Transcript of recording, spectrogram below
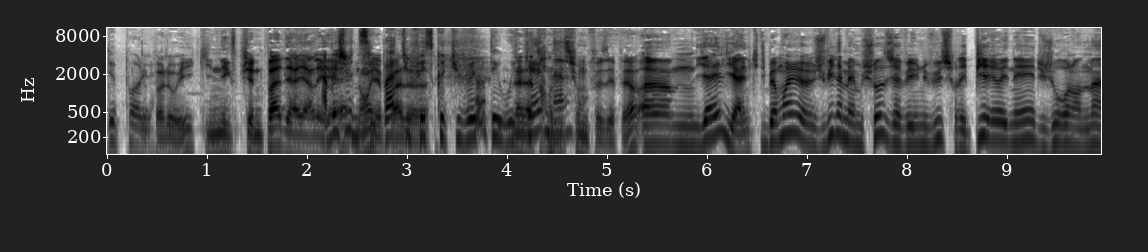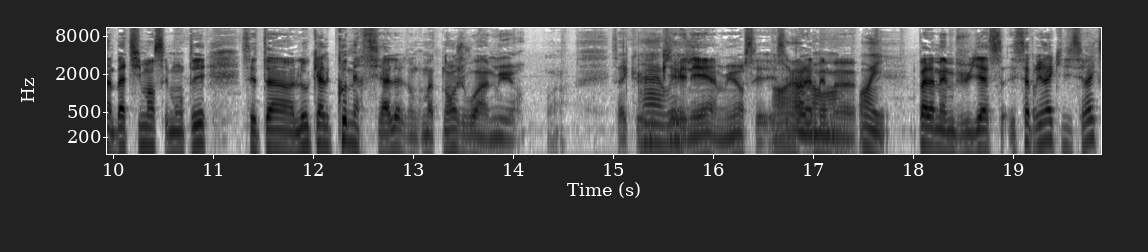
de Paul. De Paul, oui, qui n'expionne pas derrière les ah, haies. je ne sais pas, tu fais ce que tu veux tes week-ends. La transition me faisait peur. Euh, Yael Yann qui dit ben Moi, je vis la même chose j'avais une vue sur les Pyrénées. Du jour au lendemain, un bâtiment s'est monté. C'est un local commercial. Donc maintenant, je vois un mur. C'est vrai que ah les Pyrénées, un mur, c'est oh pas la même. Euh, oui pas la même vue. Il y a Sabrina qui dit c'est vrai que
